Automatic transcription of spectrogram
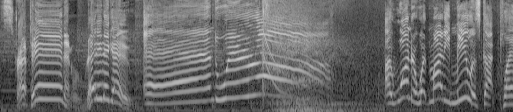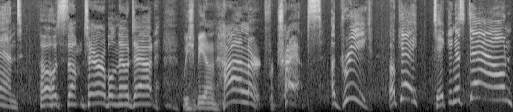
Strapped in and ready to go. And we're off! I wonder what Mighty Mila's got planned. Oh, something terrible, no doubt. We should be on high alert for traps. Agreed. Okay, taking us down.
